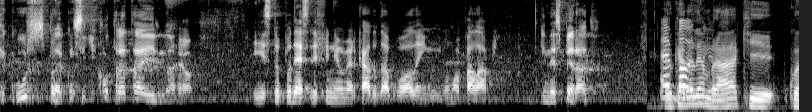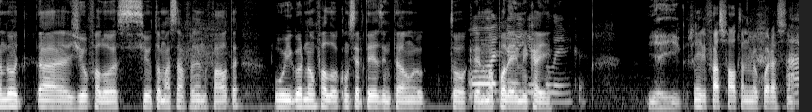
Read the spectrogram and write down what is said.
recursos para conseguir contratar ele, na real. E se tu pudesse definir o mercado da bola em uma palavra? Inesperado. É eu quero bom, lembrar que quando a Gil falou se o Tomás estava fazendo falta, o Igor não falou com certeza, então eu tô criando uma Olha polêmica a aí. polêmica. E aí, Igor? Ele faz falta no meu coração.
